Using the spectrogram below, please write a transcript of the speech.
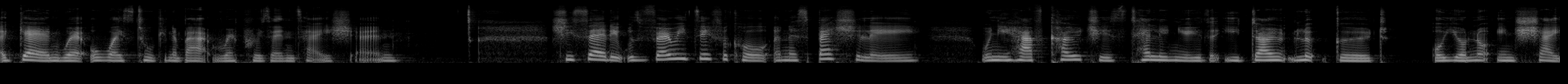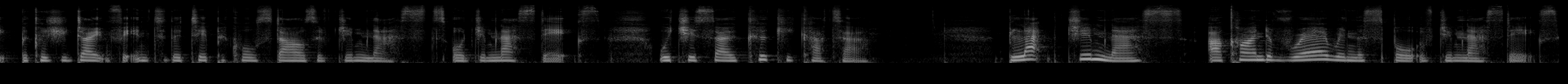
Again, we're always talking about representation. She said it was very difficult, and especially when you have coaches telling you that you don't look good or you're not in shape because you don't fit into the typical styles of gymnasts or gymnastics, which is so cookie cutter. Black gymnasts are kind of rare in the sport of gymnastics,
